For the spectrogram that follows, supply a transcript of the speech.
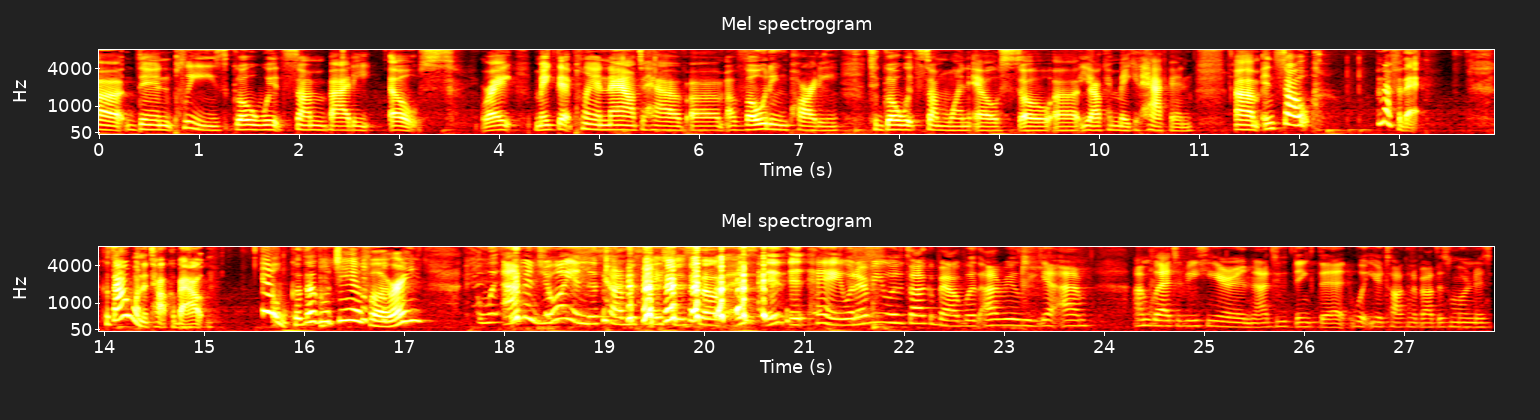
uh, then please go with somebody else right? Make that plan now to have um, a voting party to go with someone else so uh, y'all can make it happen. Um, and so, enough of that. Because I want to talk about you, because that's what you're here for, right? I'm enjoying this conversation. so, it's, it, it, hey, whatever you want to talk about, but I really, yeah, I'm I'm glad to be here, and I do think that what you're talking about this morning is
